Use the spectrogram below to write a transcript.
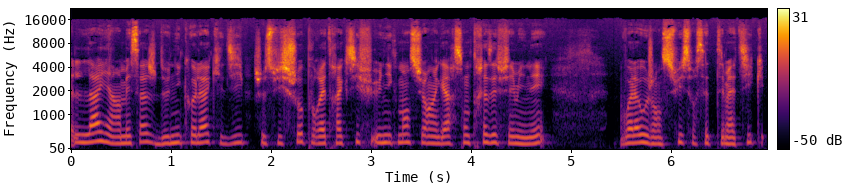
Là, il y a un message de Nicolas qui dit Je suis chaud pour être actif uniquement sur un garçon très efféminé. Voilà où j'en suis sur cette thématique.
